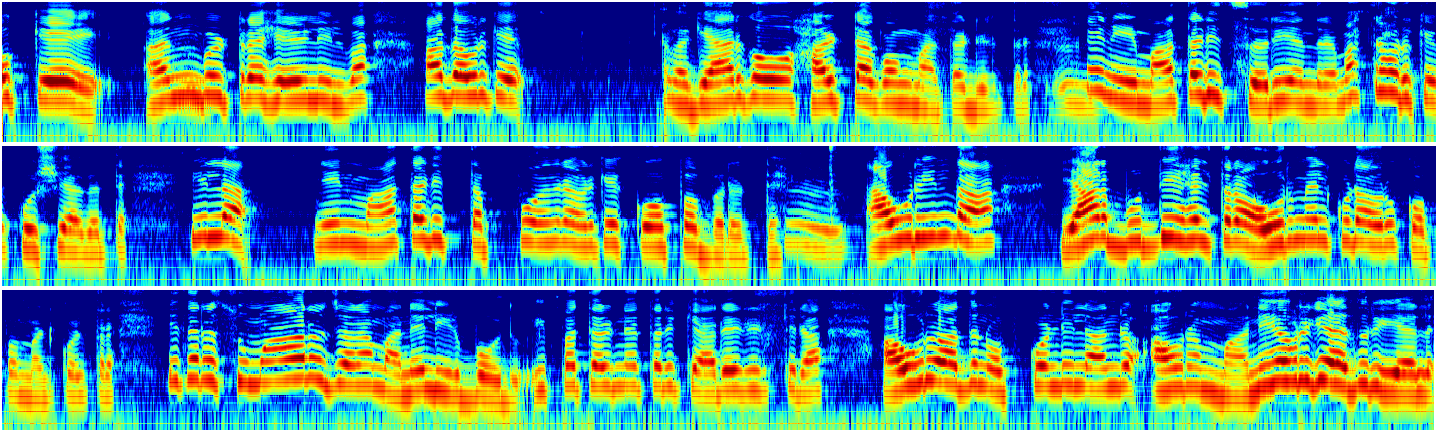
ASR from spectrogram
ಓಕೆ ಅಂದ್ಬಿಟ್ರೆ ಹೇಳಿಲ್ವಾ? ಅದು ಅವ್ರಿಗೆ ಇವಾಗ ಯಾರಿಗೋ ಹರ್ಟ್ ಆಗೋಂಗೆ ಮಾತಾಡಿರ್ತಾರೆ. ಏ ನೀ ಮಾತಾಡಿದ್ದು ಸರಿ ಅಂದರೆ ಮಾತ್ರ ಅವ್ರಿಗೆ ಖುಷಿ ಆಗುತ್ತೆ. ಇಲ್ಲ ನೀನು ಮಾತಾಡಿದ ತಪ್ಪು ಅಂದರೆ ಅವ್ರಿಗೆ ಕೋಪ ಬರುತ್ತೆ. ಅವರಿಂದ ಯಾರು ಬುದ್ಧಿ ಹೇಳ್ತಾರೋ ಅವ್ರ ಮೇಲೆ ಕೂಡ ಅವರು ಕೋಪ ಮಾಡ್ಕೊಳ್ತಾರೆ. ಈ ಥರ ಸುಮಾರು ಜನ ಮನೇಲಿ ಇರ್ಬೋದು. ಇಪ್ಪತ್ತೆರಡನೇ ತಾರೀಕು ಯಾರ್ಯಾರು ಇರ್ತೀರಾ ಅವರು ಅದನ್ನ ಒಪ್ಕೊಂಡಿಲ್ಲ ಅಂದ್ರೆ ಅವರ ಮನೆಯವ್ರಿಗೆ ಅದು ರಿಯಲ್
